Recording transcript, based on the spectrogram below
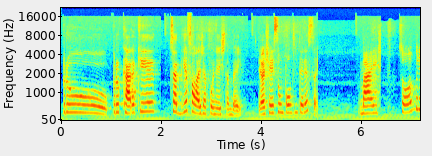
pro, pro cara que sabia falar japonês também. Eu achei isso um ponto interessante. Mas sobre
